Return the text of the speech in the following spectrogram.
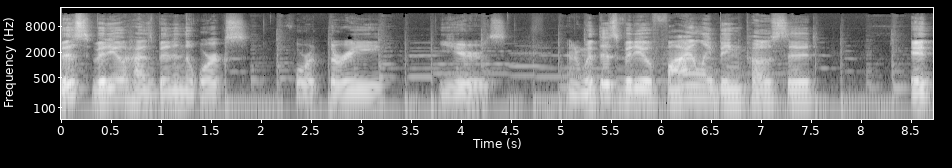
This video has been in the works for three years. And with this video finally being posted, it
